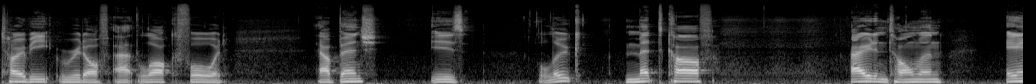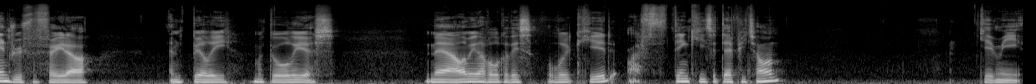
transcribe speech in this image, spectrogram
Toby Rudolf at lock forward. Our bench is Luke Metcalf, Aiden Tolman, Andrew Fifita, and Billy Magoulias. Now, let me have a look at this Luke kid. I think he's a debutant. Give me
